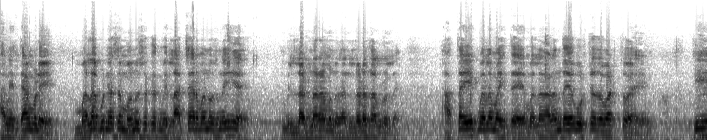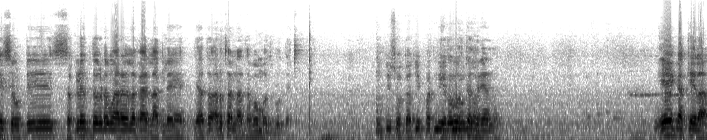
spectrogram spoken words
आणि त्यामुळे मला कुणी असं म्हणू शकत मी लाचार माणूस नाही आहे मी लढणारा माणूस आणि लढत आलेला आहे. आता एक मला माहीत आहे मला आनंद या गोष्टीचा वाटतो आहे की शेवटी सगळेच दगड मारायला काय लागले याचा अर्थ नाथाभाऊ मजबूत आहे. त्यांची स्वतःची पत्नी ही गोष्ट एक अकेला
